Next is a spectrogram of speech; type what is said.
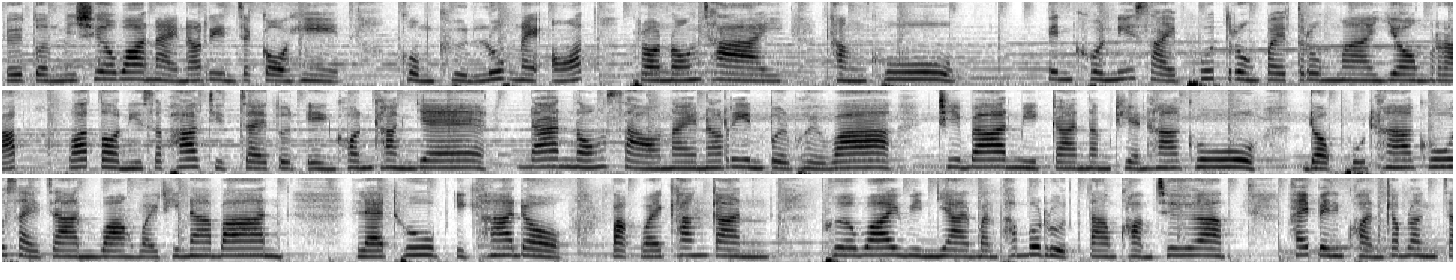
โดยตนไม่เชื่อว่านายนรินจะก่อเหตุข่มขืนลูกนายออสเพราะน้องชาย ทั้งคู่ เป็นคนนิสัยพูดตรงไปตรงมายอมรับ ว่าตอนนี้สภาพจิตใจตนเองค่อนข้างแย่ ด้านน้องสาวนายนรินเปิดเผยว่า ที่บ้านมีการนำเทียนห้าคู่ ดอกพุธห้าคู่ใส่จานวางไว้ที่หน้าบ้าน และทูบอีกห้าดอก ปักไว้ข้างกัน เพื่อไหว้วิญญาณบรรพบุรุษตามความเชื่อ ให้เป็นขวัญกำลังใจ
